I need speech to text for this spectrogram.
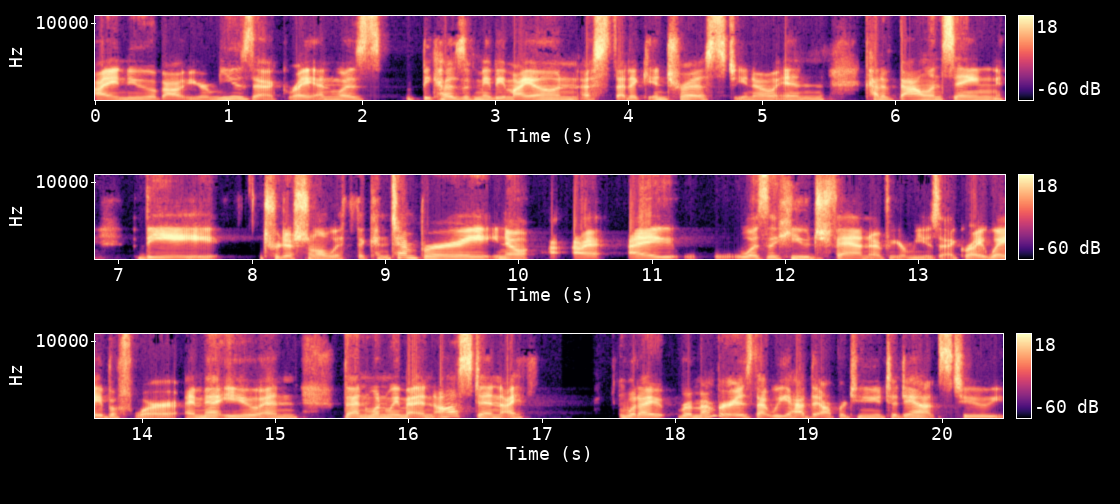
i knew about your music right? And was because of maybe my own aesthetic interest you know in kind of balancing the traditional with the contemporary. You know i i was a huge fan of your music right way before i met you. And then when we met in austin i what i remember is that we had the opportunity to dance to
